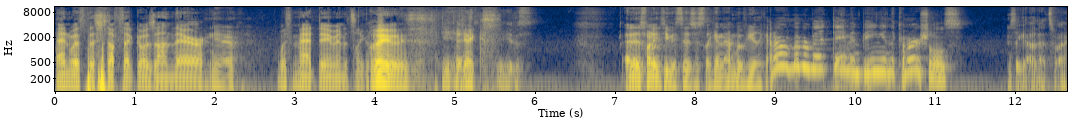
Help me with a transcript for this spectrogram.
and with the stuff that goes on there Yeah, with Matt Damon, it's like, "Whew, yeah. yikes. Yes. And it's funny too because it's just like in that movie, you're like I don't remember Matt Damon being in the commercials. It's like oh, that's why.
